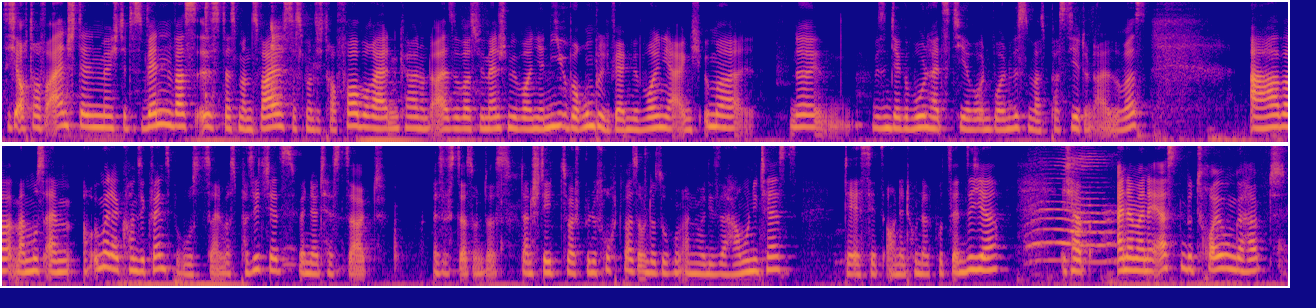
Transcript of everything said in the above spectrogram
sich auch darauf einstellen möchte, dass wenn was ist, dass man es weiß, dass man sich darauf vorbereiten kann und all sowas. Wir Menschen, wir wollen ja nie überrumpelt werden. Wir wollen ja eigentlich immer, ne, wir sind ja Gewohnheitstiere und wollen wissen, was passiert und all sowas. Aber man muss einem auch immer der Konsequenz bewusst sein. Was passiert jetzt, wenn der Test sagt, es ist das und das. Dann steht zum Beispiel eine Fruchtwasseruntersuchung an, weil dieser Harmonietest, der ist jetzt auch nicht 100% sicher. Ich habe einer meiner ersten Betreuungen gehabt,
